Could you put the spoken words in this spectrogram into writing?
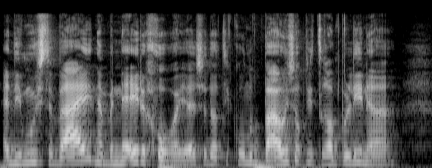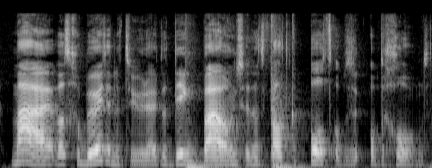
En die moesten wij naar beneden gooien, zodat die konden bouncen op die trampoline. Maar wat gebeurt er natuurlijk? Dat ding bounce en dat valt kapot op de, op de grond.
